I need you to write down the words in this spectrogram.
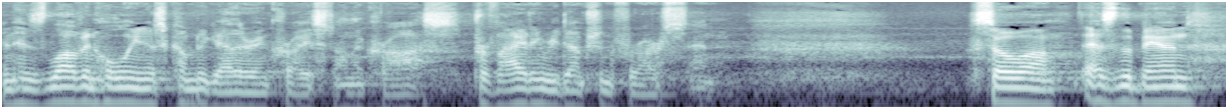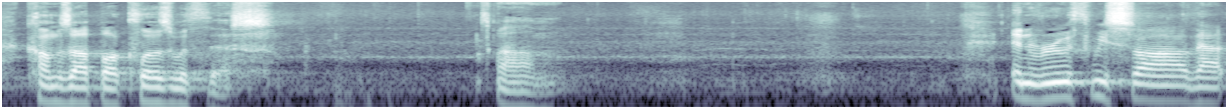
and his love and holiness come together in Christ on the cross, providing redemption for our sin. So, uh, as the band comes up, I'll close with this. Um, in Ruth, we saw that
